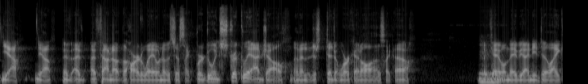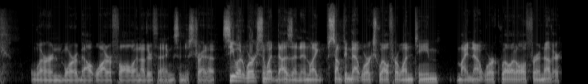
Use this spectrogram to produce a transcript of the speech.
Yeah, yeah. I, I found out the hard way when it was just like we're doing strictly agile, and then it just didn't work at all. I was like, oh, mm-hmm. okay. Well, maybe I need to like learn more about waterfall and other things, and just try to see what works and what doesn't. And like something that works well for one team might not work well at all for another.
